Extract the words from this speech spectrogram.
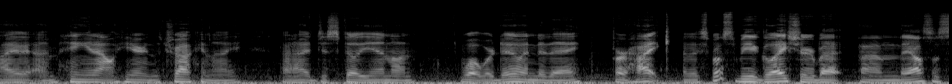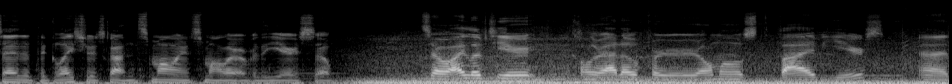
I am hanging out here in the truck, and I thought I'd just fill you in on what we're doing today for a hike. There's supposed to be a glacier, but um, they also said that the glacier has gotten smaller and smaller over the years. So, so I lived here in Colorado for almost five years. Uh,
